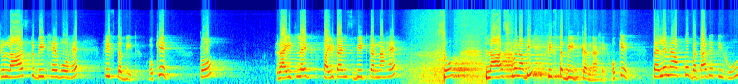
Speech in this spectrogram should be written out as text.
जो लास्ट बीट है वो है फिफ्थ बीट ओके? तो right leg five times beat करना है। सो लास्ट वन अभी फिफ्थ बीट करना है, ओके? पहले मैं आपको बता देती हूँ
